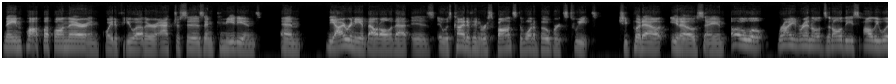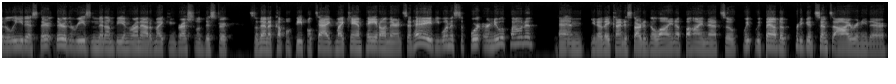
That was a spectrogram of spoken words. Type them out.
name pop up on there and quite a few other actresses and comedians. And the irony about all of that is it was kind of in response to one of Boebert's tweets. She put out, you know, saying, "Oh well, Ryan Reynolds and all these Hollywood elitists, they're they're the reason that I'm being run out of my congressional district." So then a couple people tagged my campaign on there and said, "Hey, do you want to support her new opponent?" And you know, they kind of started to line up behind that. So we we found a pretty good sense of irony there.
